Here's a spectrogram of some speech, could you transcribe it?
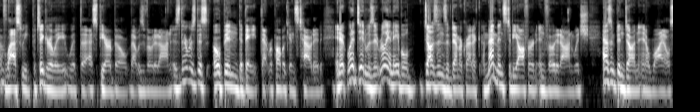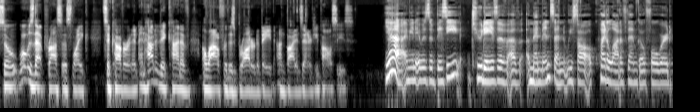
of last week, particularly with the SPR bill that was voted on, is there was this open debate that Republicans touted. And it, what it did was it really enabled dozens of Democratic amendments to be offered and voted on, which hasn't been done in a while. So, what was that process like to cover? And, and how did it kind of allow for this broader debate on Biden's energy policies? Yeah, I mean, it was a busy two days of, of amendments, and we saw quite a lot of them go forward.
